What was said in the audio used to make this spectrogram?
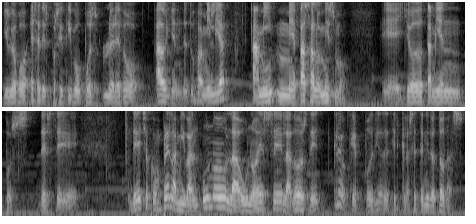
y luego ese dispositivo pues lo heredó alguien de tu familia, a mí me pasa lo mismo. Eh, yo también, pues desde... De hecho, compré la Mi Band 1, la 1S, la 2, de... creo que podría decir que las he tenido todas.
